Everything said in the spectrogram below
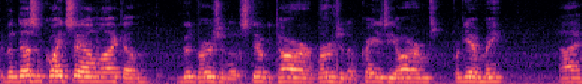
if it doesn't quite sound like a good version of steel guitar version of Crazy Arms forgive me. I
